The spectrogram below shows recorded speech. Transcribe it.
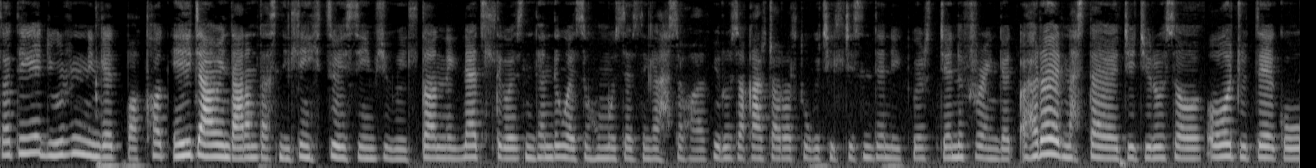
За тэгээд ер нь ингээд бодоход ээж аавын дарамтаас нэлийн хэцүү байсан юм шиг байл. Одоо нэг найзалдаг байсан, таньдаг байсан хүмүүсээс ингээд асуухаар ерөөсө гарч оруулдгүй гэж хэлчихсэн те нэгдүгээр Jennifer ингээд 22 настай байж иж ерөөсө ууж үзээгүй,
